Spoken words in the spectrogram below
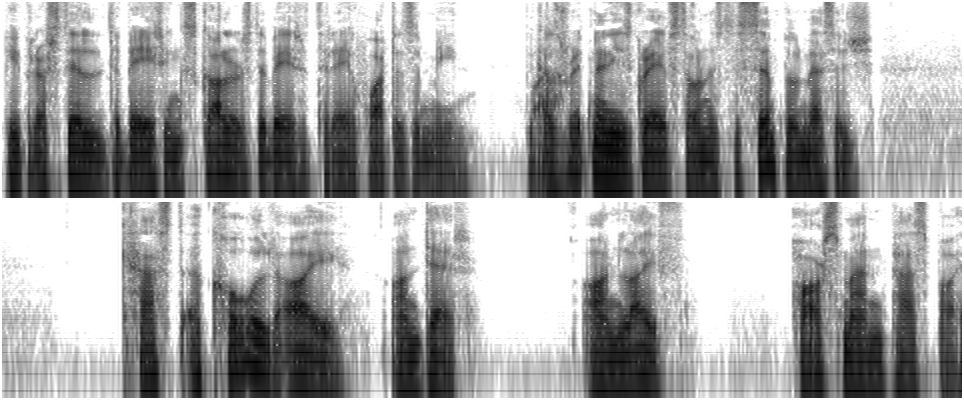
People are still debating, scholars debate it today, what does it mean? Because Wow. written on his gravestone is the simple message cast a cold eye on death, on life, horseman pass by.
